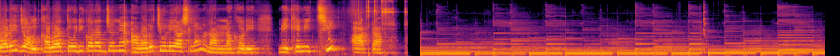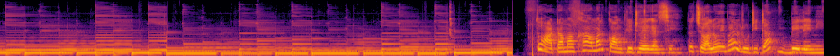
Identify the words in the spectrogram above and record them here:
এরপরে জলখাবার তৈরি করার জন্য আবারও চলে আসলাম রান্নাঘরে। মেখে নিচ্ছি আটা। তো আটা মাখা আমার কমপ্লিট হয়ে গেছে। তো চলো এবার রুটিটা বেলে নিই।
